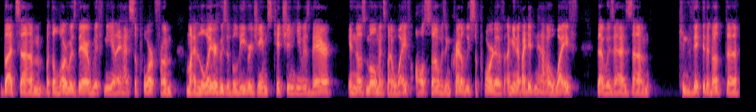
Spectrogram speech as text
but um, but the Lord was there with me, and I had support from my lawyer, who's a believer, James Kitchen. He was there in those moments. My wife also was incredibly supportive. I mean, if I didn't have a wife that was as um, convicted about the,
